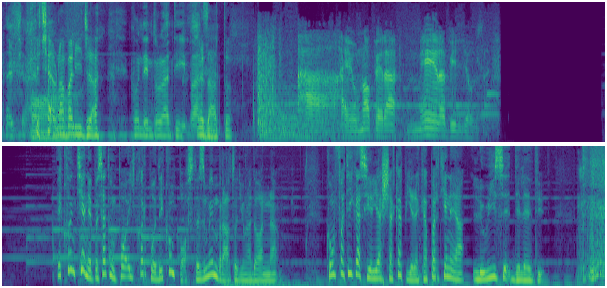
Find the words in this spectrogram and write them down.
che c'era una valigia? Con dentro una tipa. Esatto. Ah, è un'opera meravigliosa. E contiene, pensate un po', il corpo decomposto e smembrato di una donna. Con fatica si riesce a capire che appartiene a Louise Delevue.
